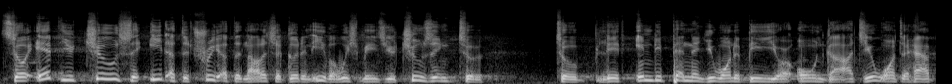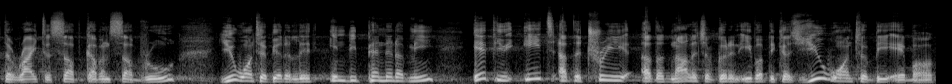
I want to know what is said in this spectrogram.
So if you choose to eat of the tree of the knowledge of good and evil, which means you're choosing to to live independent. You want to be your own God. You want to have the right to self govern, self rule. You want to be able to live independent of me. If you eat of the tree of the knowledge of good and evil because you want to be able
